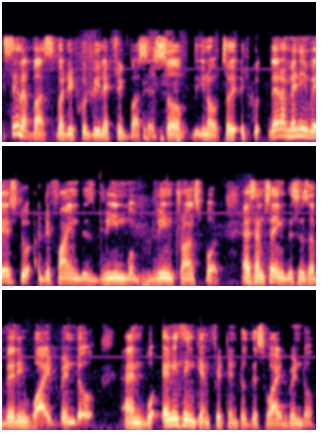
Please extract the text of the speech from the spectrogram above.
Still a bus, but it could be electric buses. So you know, so it could, there are many ways to define this green green transport. As I'm saying, this is a very wide window, and w- anything can fit into this wide window.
